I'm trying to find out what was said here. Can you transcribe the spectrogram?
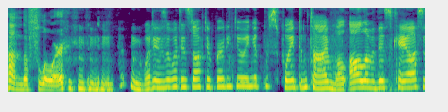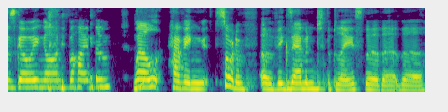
on the floor. what is what is Dr. Birdie doing at this point in time while all of this chaos is going on behind them? Well, having sort of, of examined the place, the, the, the,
